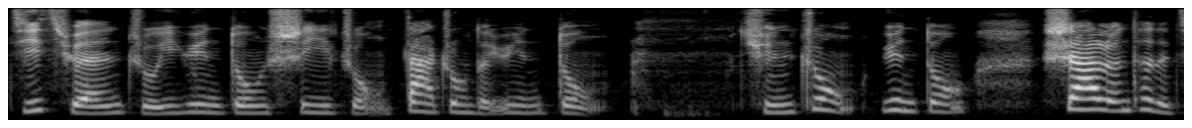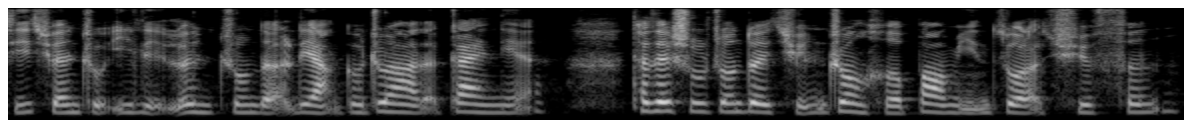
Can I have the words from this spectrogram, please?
极权主义运动是一种大众的运动，群众运动是阿伦特的极权主义理论中的两个重要的概念。他在书中对群众和暴民做了区分。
